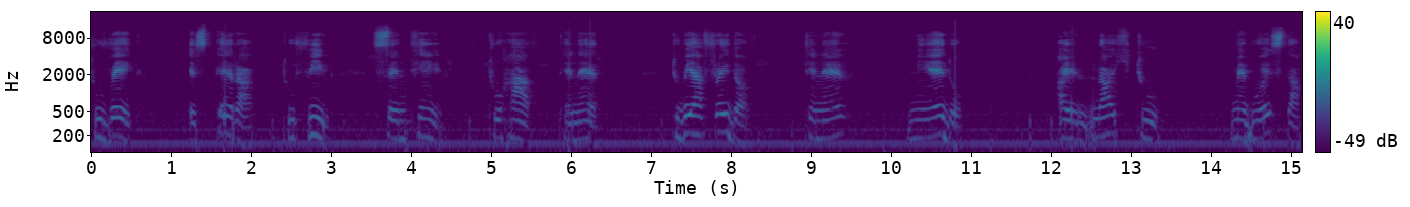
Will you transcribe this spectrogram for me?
To wait. Esperar. To feel. Sentir. To have. Tener. To be afraid of. Tener miedo. I like to. Me gusta.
